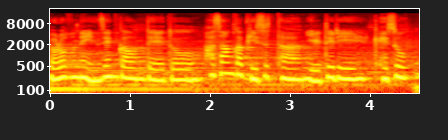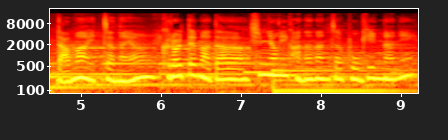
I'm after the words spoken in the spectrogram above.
여러분의 인생 가운데에도 화상과 비슷한 일들이 계속 남아 있잖아요. 그럴 때마다 심령이 가난한 자 복이 있나니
